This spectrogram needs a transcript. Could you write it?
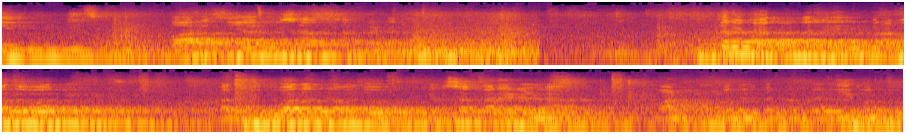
ಈ ಭಾರತೀಯ ಕಿಸಾನ್ ಸಂಘಟನೆ. ಉತ್ತರ ಭಾರತದಲ್ಲಿ ಪ್ರಬಲವಾಗಿ ಅದ್ಭುತವಾದಂಥ ಒಂದು ಕೆಲಸ ಕಾರ್ಯಗಳನ್ನ ಮಾಡ್ಕೊಂಡು ಬಂದಿರತಕ್ಕಂಥ ಈ ಒಂದು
